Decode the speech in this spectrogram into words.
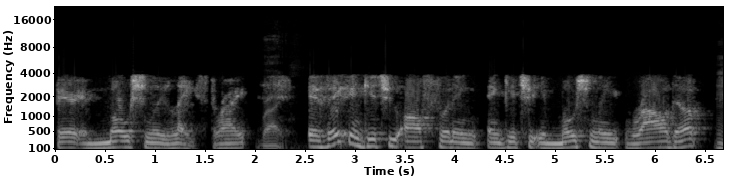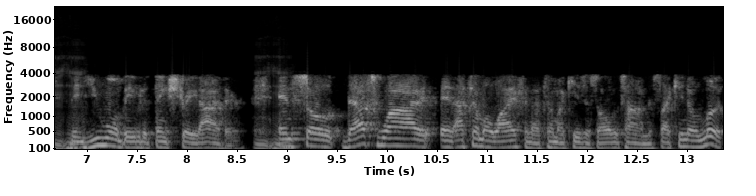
very emotionally laced, right, right, if they can get you off footing and get you emotionally riled up, mm-hmm. then you won't be able to think straight either. Mm-hmm. And so that's why, and I tell my wife and I tell my kids this all the time. It's like you know, look,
